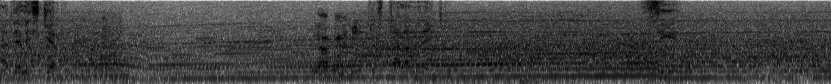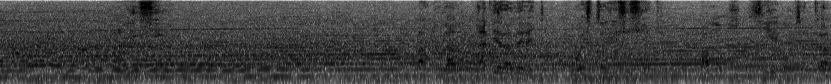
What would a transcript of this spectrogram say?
Nadie a la izquierda. Cuidado con. Está a la derecha. Sigue. Ahí sigue. A tu lado. Nadie a la derecha. Puesto 17. Vamos. Sigue concentrado.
